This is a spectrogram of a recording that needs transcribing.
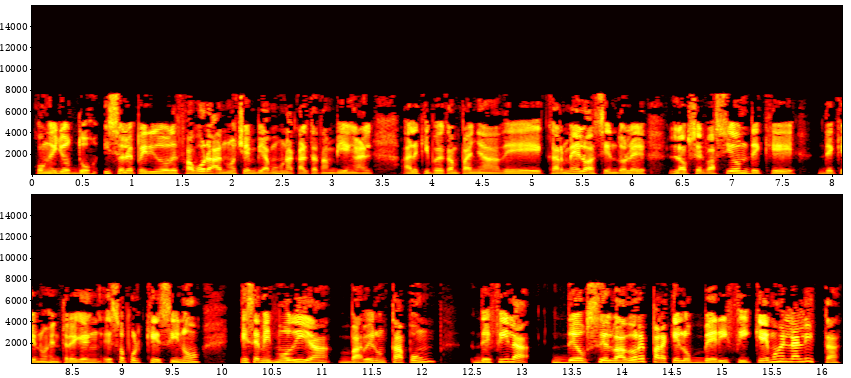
con ellos dos. Y se lo he pedido de favor. Anoche enviamos una carta también al, al equipo de campaña de Haciéndole la observación de que, de que nos entreguen eso, porque si no, ese mismo día va a haber un tapón de fila de observadores para que los verifiquemos en la lista,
